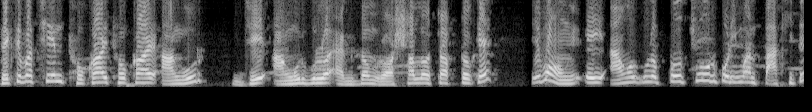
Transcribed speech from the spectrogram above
দেখতে পাচ্ছেন থোকায় থোকায় আঙুর, যে আঙুরগুলো একদম রসালো টকটকে এবং এই আঙুরগুলো প্রচুর পরিমাণ পাখিতে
